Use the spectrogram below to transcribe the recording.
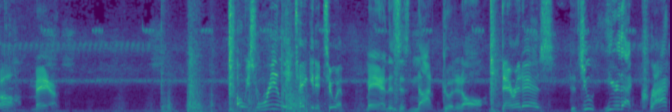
Oh, man. Oh, he's really taking it to him. Man, this is not good at all. There it is. Did you hear that crack?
